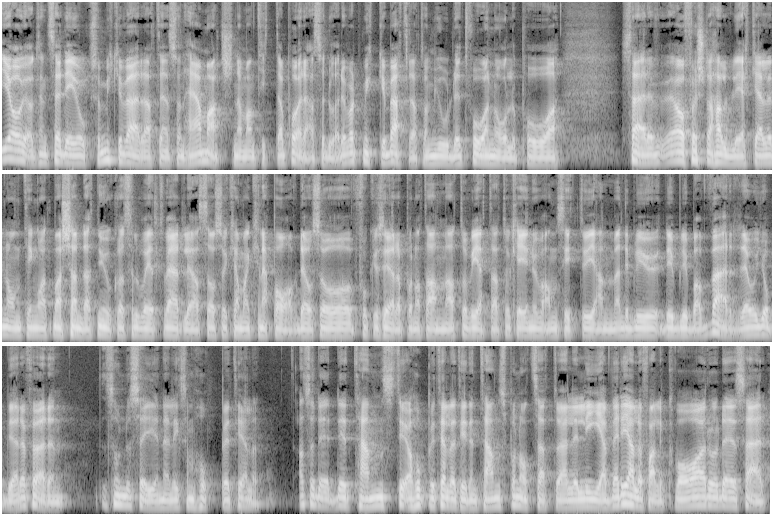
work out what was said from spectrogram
Ja, jag tänkte säga det är också mycket värre att en sån här match när man tittar på det, alltså då hade det varit mycket bättre att de gjorde 2-0 på så här, ja, första halvlek eller någonting och att man kände att Newcastle var helt värdelösa och så kan man knäppa av det och så fokusera på något annat och veta att okej, okay, nu vann City igen, men det blir ju det blir bara värre och jobbigare för en. Som du säger, när liksom hoppet hela Alltså det, det tänds, hoppet hela tiden tänds på något sätt, eller lever i alla fall kvar och det är så här,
